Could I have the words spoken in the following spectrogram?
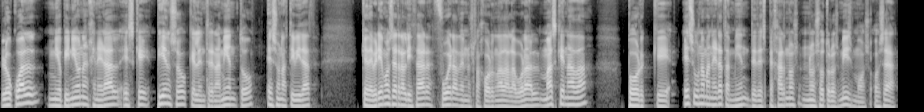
Lo cual, mi opinión en general es que pienso que el entrenamiento es una actividad que deberíamos de realizar fuera de nuestra jornada laboral, más que nada porque es una manera también de despejarnos nosotros mismos, o sea,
